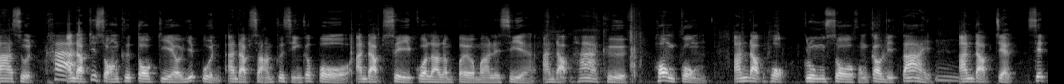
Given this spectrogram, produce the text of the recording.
ล่าสุดค่ะอันดับที่ 2 คือโตเกียวญี่ปุ่น อันดับ 3 คือสิงคโปร์อันดับ 4 กัวลาลัมเปอร์มาเลเซีย อันดับ 5 คือฮ่องกง อันดับ 6 กรุงโซลของเกาหลีใต้ อันดับ 7 ซิด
